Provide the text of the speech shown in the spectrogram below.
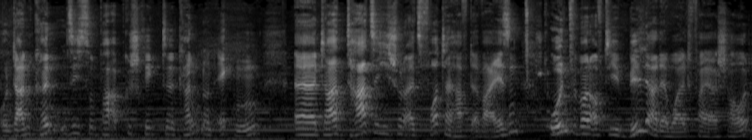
und dann könnten sich so ein paar abgeschrägte Kanten und Ecken äh, ta tatsächlich schon als vorteilhaft erweisen. Stimmt. Und wenn man auf die Bilder der Wildfire schaut,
